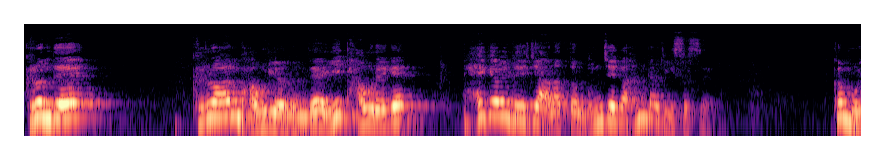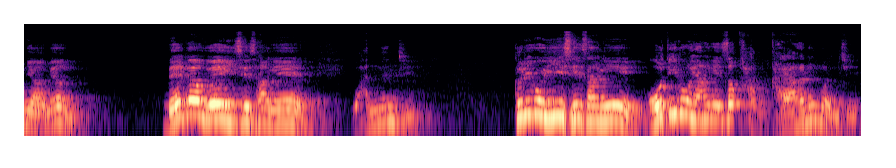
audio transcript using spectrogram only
그런데 그러한 바울이었는데 이 바울에게 해결되지 않았던 문제가 한 가지 있었어요. 그건 뭐냐면 내가 왜 이 세상에 왔는지 그리고 이 세상이 어디로 향해서 가, 가야 하는 건지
